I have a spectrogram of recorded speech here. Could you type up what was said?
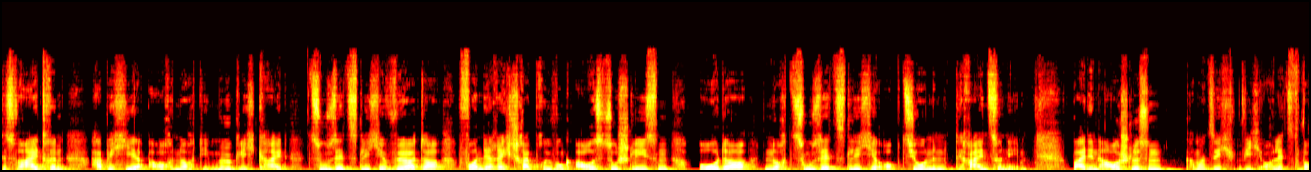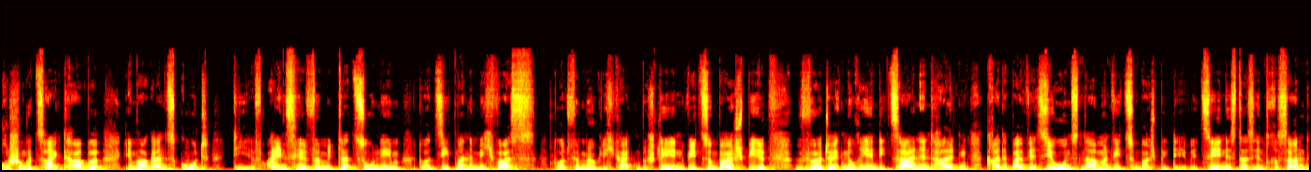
Des Weiteren habe ich hier auch noch die Möglichkeit, zusätzliche Wörter von der Rechtschreibprüfung auszuschließen oder noch zusätzliche Optionen reinzunehmen. Bei den Ausschlüssen kann man sich, wie ich auch letzte Woche schon gezeigt habe, immer ganz gut die F1-Hilfe mit dazu nehmen. Dort sieht man nämlich, was dort für Möglichkeiten bestehen, wie zum Beispiel Wörter ignorieren, die Zahlen enthalten. Gerade bei Versionsnamen wie zum Beispiel DW10 ist das interessant.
